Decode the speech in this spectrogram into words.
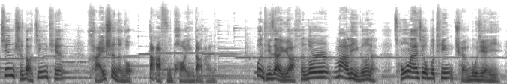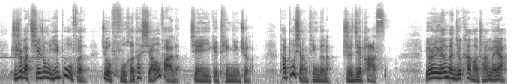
坚持到今天，还是能够大幅跑赢大盘的。问题在于啊，很多人骂力哥呢，从来就不听全部建议，只是把其中一部分就符合他想法的建议给听进去了，他不想听的呢，直接 pass。有人原本就看好传媒啊。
